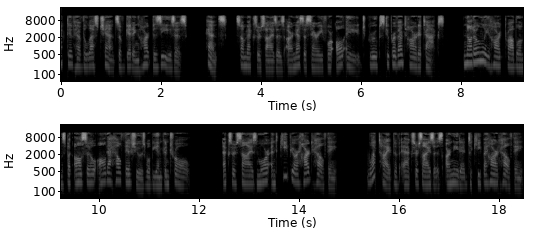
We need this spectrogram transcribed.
active have the less chance of getting heart diseases. Hence, some exercises are necessary for all age groups to prevent heart attacks. Not only heart problems but also all the health issues will be in control. Exercise more and keep your heart healthy. What type of exercises are needed to keep a heart healthy?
